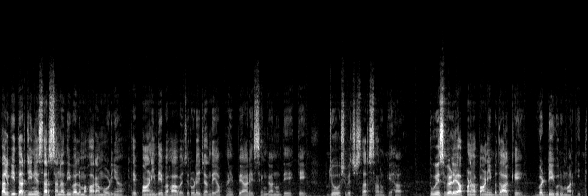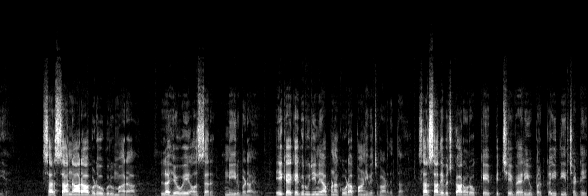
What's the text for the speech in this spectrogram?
ਕਲਗੀਧਰ ਜੀ ਨੇ ਸਰਸਾ ਨਦੀ ਵੱਲ ਮੁਹਾਰਾਂ ਮੋੜੀਆਂ ਤੇ ਪਾਣੀ ਦੇ ਵਹਾਅ ਵਿੱਚ ਰੁੜੇ ਜਾਂਦੇ ਆਪਣੇ ਪਿਆਰੇ ਸਿੰਘਾਂ ਨੂੰ ਦੇਖ ਕੇ ਜੋਸ਼ ਵਿੱਚ ਸਰਸਾ ਨੂੰ ਕਿਹਾ, ਤੂੰ ਇਸ ਵੇਲੇ ਆਪਣਾ ਪਾਣੀ ਵਧਾ ਕੇ ਵੱਡੀ ਗੁਰੂ ਮਾਰ ਕੀਤੀ ਹੈ। ਸਰਸਾ ਨਾਰਾ ਬੜੋ ਗੁਰੂ ਮਾਰਾ ਲਹਿਓ ਏ ਅਵਸਰ ਨੀਰ ਬੜਾਇਓ। ਇਹ ਕਹਿ ਕੇ ਗੁਰੂ ਜੀ ਨੇ ਆਪਣਾ ਘੋੜਾ ਪਾਣੀ ਵਿੱਚ ਵਾੜ ਦਿੱਤਾ। ਸਰਸਾ ਦੇ ਵਿਚਕਾਰੋਂ ਰੋਕ ਕੇ ਪਿੱਛੇ ਵੈਰੀ ਉੱਪਰ ਕਈ ਤੀਰ ਛੱਡੇ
